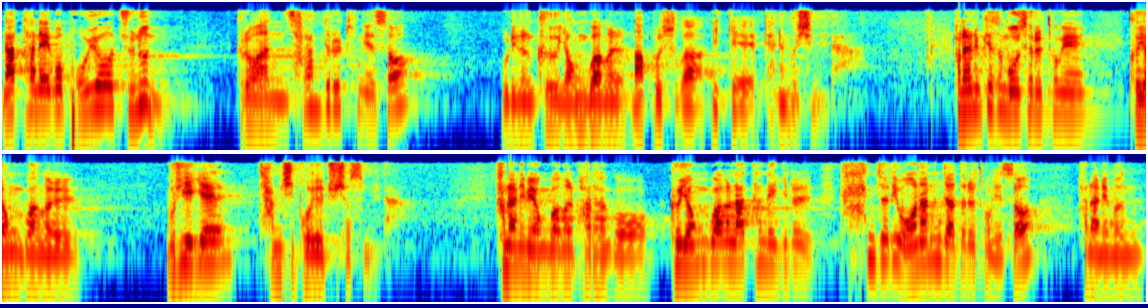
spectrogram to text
나타내고 보여주는 그러한 사람들을 통해서 우리는 그 영광을 맛볼 수가 있게 되는 것입니다. 하나님께서 모세를 통해 그 영광을 우리에게 잠시 보여주셨습니다. 하나님의 영광을 바라고 그 영광을 나타내기를 간절히 원하는 자들을 통해서 하나님은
